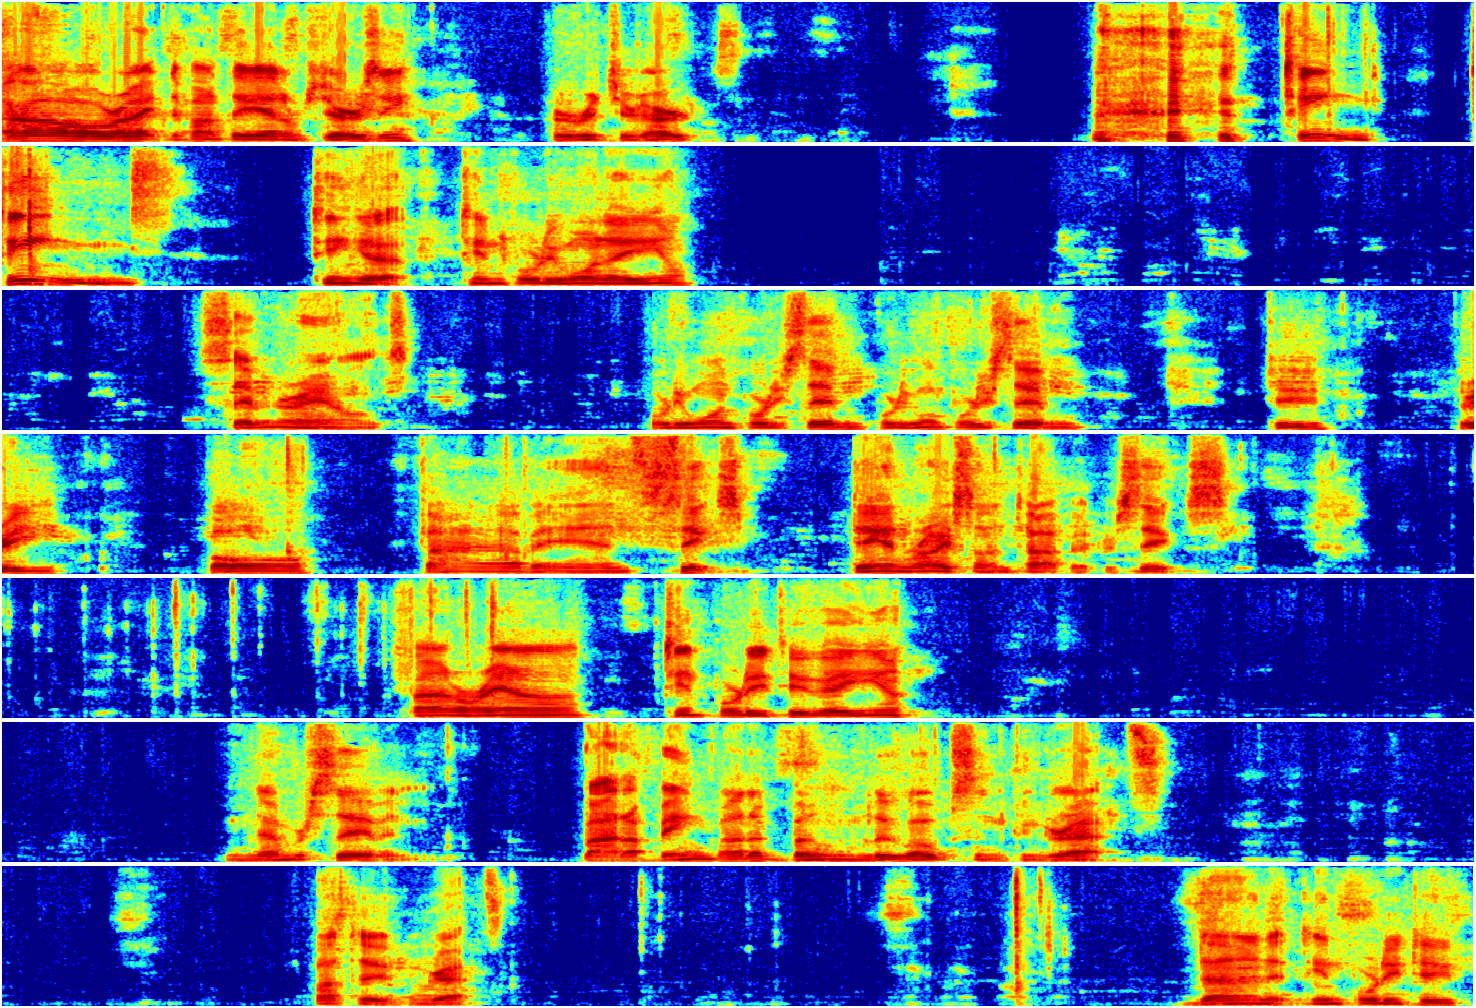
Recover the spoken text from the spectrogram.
All right, Davante Adams jersey for Richard Hertz. ting, ting, ting up. 10:41 a.m. Seven rounds. 41, 47, 41, 47. Two, three, four, five, and six. Dan Rice on top after six. Final round, 10:42 a.m. Number seven. Bada bing, bada boom. Lou Oakson, congrats. Batu, congrats. Done at 10:42.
